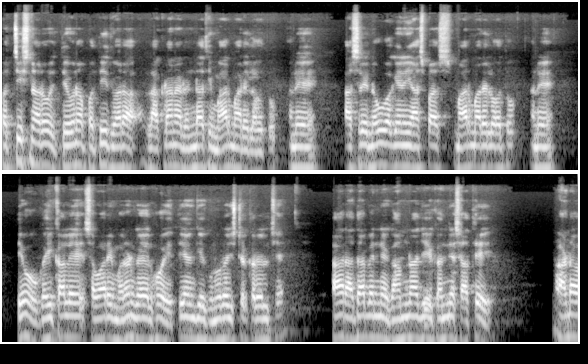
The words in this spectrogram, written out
પચીસના રોજ તેઓના પતિ દ્વારા લાકડાના દંડાથી માર મારેલો હતો અને આશરે નવ વાગ્યાની આસપાસ માર મારેલો હતો અને તેઓ ગઈકાલે સવારે મરણ ગયેલ હોય તે અંગે ગુનો રજિસ્ટર કરેલ છે. આ રાધાબેનને ગામના જ એક અન્ય સાથે આડા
